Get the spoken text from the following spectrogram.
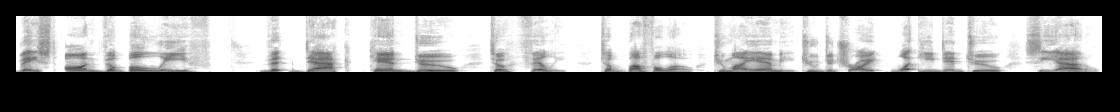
based on the belief that Dak can do to Philly, to Buffalo, to Miami, to Detroit, what he did to Seattle,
